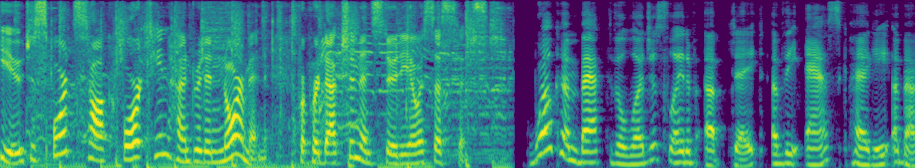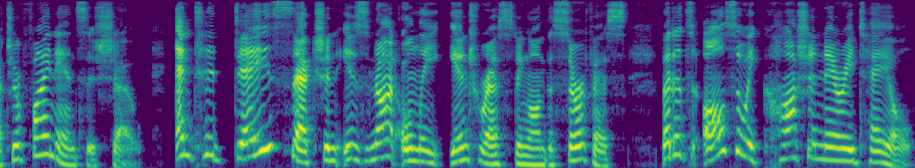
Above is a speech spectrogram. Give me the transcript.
you to Sports Talk 1400 in Norman for production and studio assistance. Welcome back to the legislative update of the Ask Peggy About Your Finances show. And today's section is not only interesting on the surface, but it's also a cautionary tale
